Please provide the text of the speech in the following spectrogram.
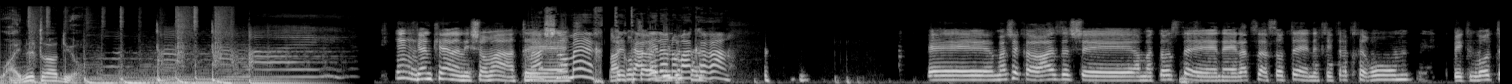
ויינט רדיו. כן, כן, אני שומעת. מה אה, שלומך? תתארי לנו מה קרה. אה, מה שקרה זה שהמטוס אה, נאלץ לעשות נחיתת חירום בעקבות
